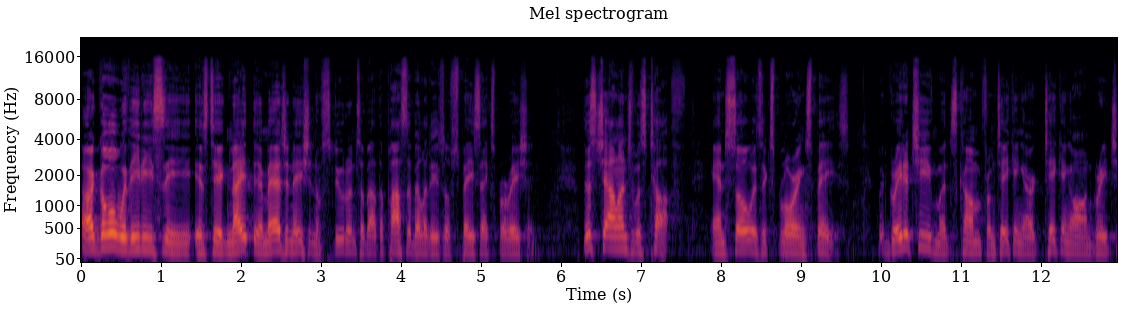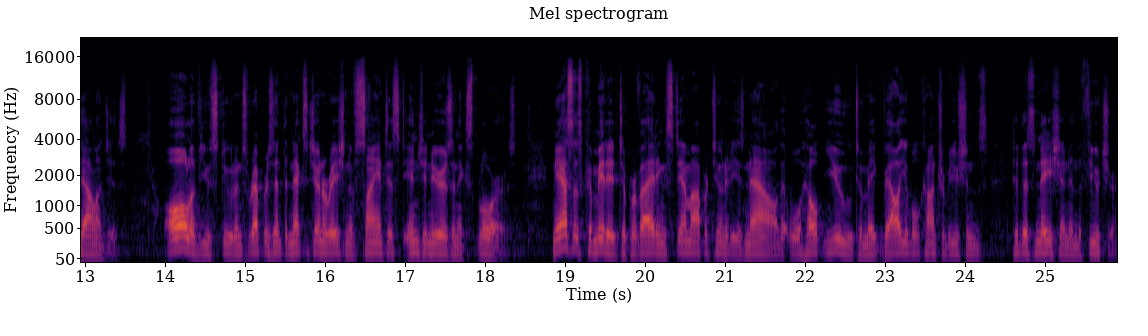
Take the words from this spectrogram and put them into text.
Our goal with EDC is to ignite the imagination of students about the possibilities of space exploration. This challenge was tough, and so is exploring space. But great achievements come from taking, our, taking on great challenges. All of you students represent the next generation of scientists, engineers, and explorers. NASA is committed to providing STEM opportunities now that will help you to make valuable contributions to this nation in the future.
